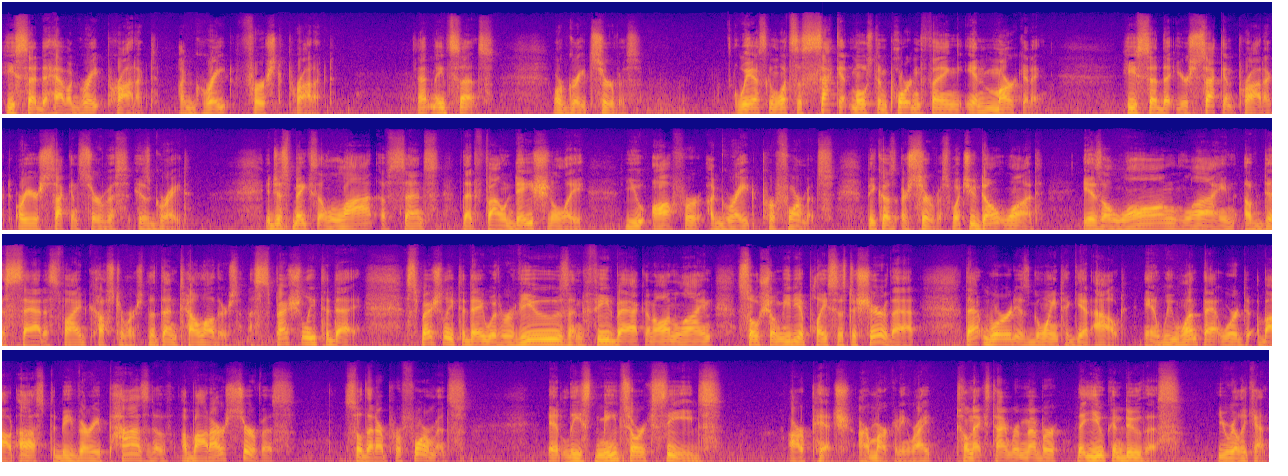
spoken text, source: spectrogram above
He said to have a great product, a great first product. That made sense. Or great service. We asked him, What's the second most important thing in marketing? He said that your second product or your second service is great. It just makes a lot of sense that foundationally you offer a great performance because or service. What you don't want is a long line of dissatisfied customers that then tell others, especially today. Especially today with reviews and feedback and online social media places to share that, that word is going to get out. And we want that word about us to be very positive about our service so that our performance at least meets or exceeds our pitch, our marketing, right? Till next time, remember that you can do this. You really can.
